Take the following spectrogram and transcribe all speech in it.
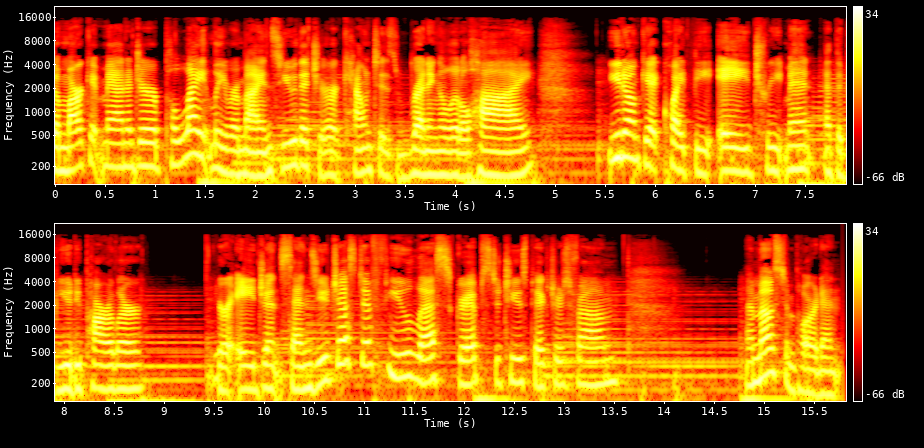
The market manager politely reminds you that your account is running a little high. You don't get quite the A treatment at the beauty parlor. Your agent sends you just a few less scripts to choose pictures from. And most important,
